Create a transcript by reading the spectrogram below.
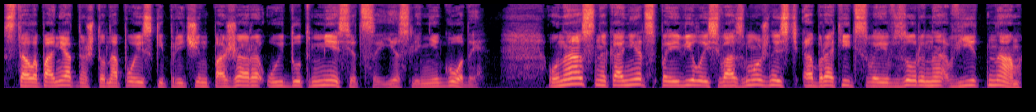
Стало понятно, что на поиски причин пожара уйдут месяцы, если не годы. У нас, наконец, появилась возможность обратить свои взоры на Вьетнам,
